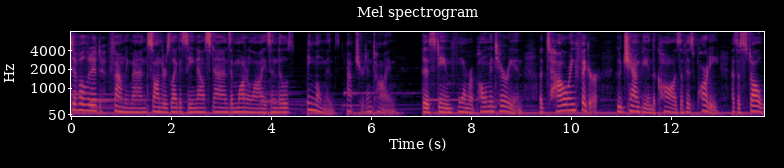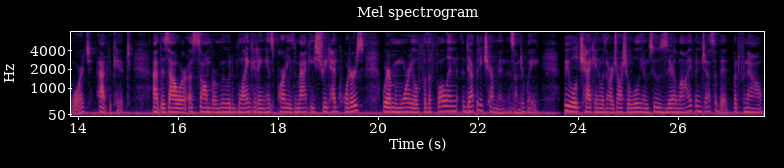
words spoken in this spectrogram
Devoted family man, Saunders' legacy now stands immortalized in those fleeting moments captured in time. The esteemed former parliamentarian, a towering figure who championed the cause of his party as a stalwart advocate. At this hour, a somber mood blanketing his party's Mackey Street headquarters, where a memorial for the fallen deputy chairman is underway. We will check in with our Joshua Williams, who's there live in just a bit, but for now,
